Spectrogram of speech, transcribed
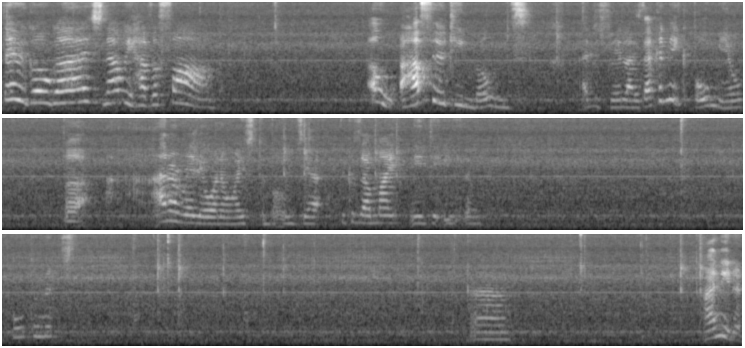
There we go guys, now we have a farm. Oh, I have 13 bones. I just realized I can make bone meal, but I don't really want to waste the bones yet because I might need to eat them. Ultimates. Uh, I need a.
